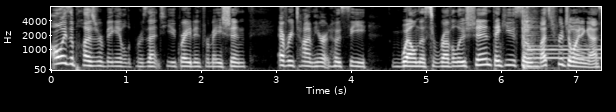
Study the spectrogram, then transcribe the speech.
always a pleasure being able to present to you great information every time here at Hotze Wellness Revolution. Thank you so much for joining us.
